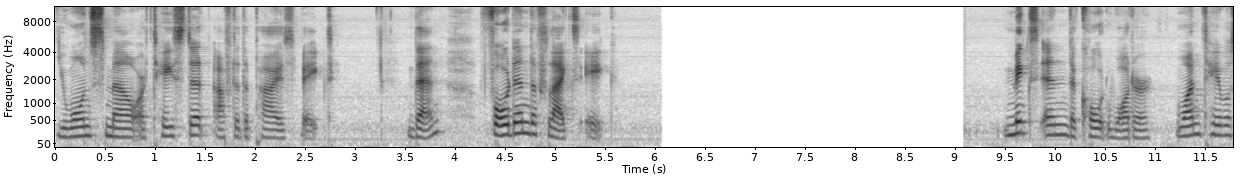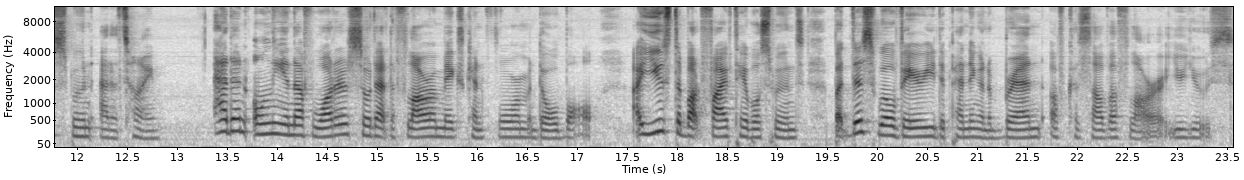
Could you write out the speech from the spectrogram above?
You won't smell or taste it after the pie is baked. Then, fold in the flax egg. Mix in the cold water, 1 tablespoon at a time. Add in only enough water so that the flour mix can form a dough ball. I used about 5 tablespoons, but this will vary depending on the brand of cassava flour you use.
